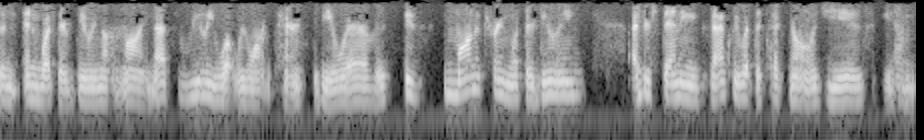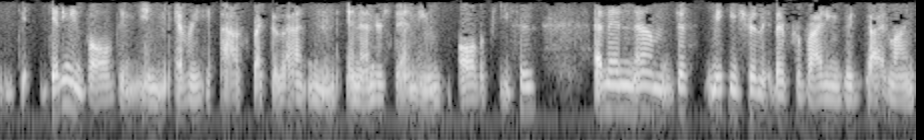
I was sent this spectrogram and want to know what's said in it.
and, and what they're doing online. That's really what we want parents to be aware of is, is monitoring what they're doing, understanding exactly what the technology is, and getting involved in, in every aspect of that and, and understanding all the pieces. And then um, just making sure that they're providing good guidelines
